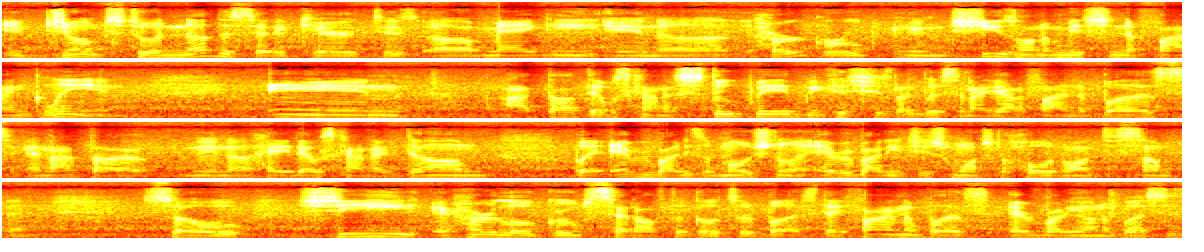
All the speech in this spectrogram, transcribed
It jumps to another set of characters, uh, Maggie and uh, her group, and she's on a mission to find Glenn. And I thought that was kind of stupid because she's like, listen, I gotta find the bus, and I thought, you know, hey, that was kind of dumb. But everybody's emotional, and everybody just wants to hold on to something. So she and her little group set off to go to the bus. They find the bus, everybody on the bus is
